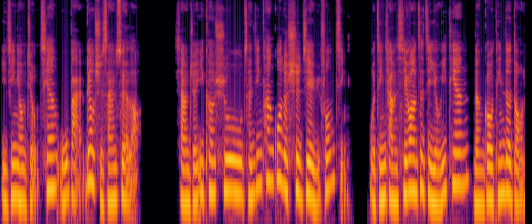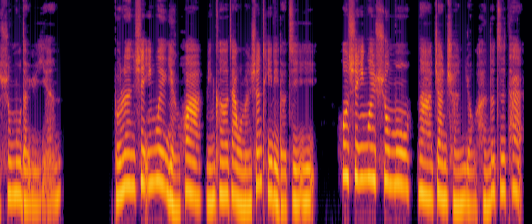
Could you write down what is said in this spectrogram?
已经有九千五百六十三岁了。想着一棵树曾经看过的世界与风景，我经常希望自己有一天能够听得懂树木的语言。不论是因为演化铭刻在我们身体里的记忆，或是因为树木那站成永恒的姿态。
